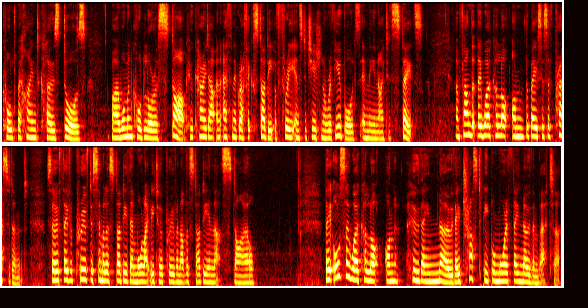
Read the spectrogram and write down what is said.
called Behind Closed Doors by a woman called Laura Stark who carried out an ethnographic study of three institutional review boards in the United States and found that they work a lot on the basis of precedent. So if they've approved a similar study, they're more likely to approve another study in that style. They also work a lot on who they know. They trust people more if they know them better.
